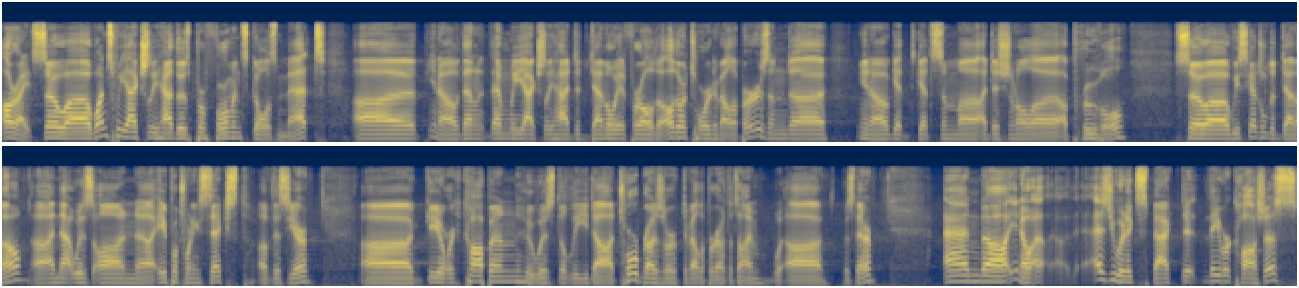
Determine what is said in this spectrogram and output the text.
All right, so uh, once we actually had those performance goals met, uh, you know, then then we actually had to demo it for all the other Tor developers, and uh, you know, get get some uh, additional uh, approval. So we scheduled a demo, and that was on April 26th of this year. Uh, Georg Koppen, who was the lead Tor browser developer at the time, was there. And, you know, as you would expect, they were cautious,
